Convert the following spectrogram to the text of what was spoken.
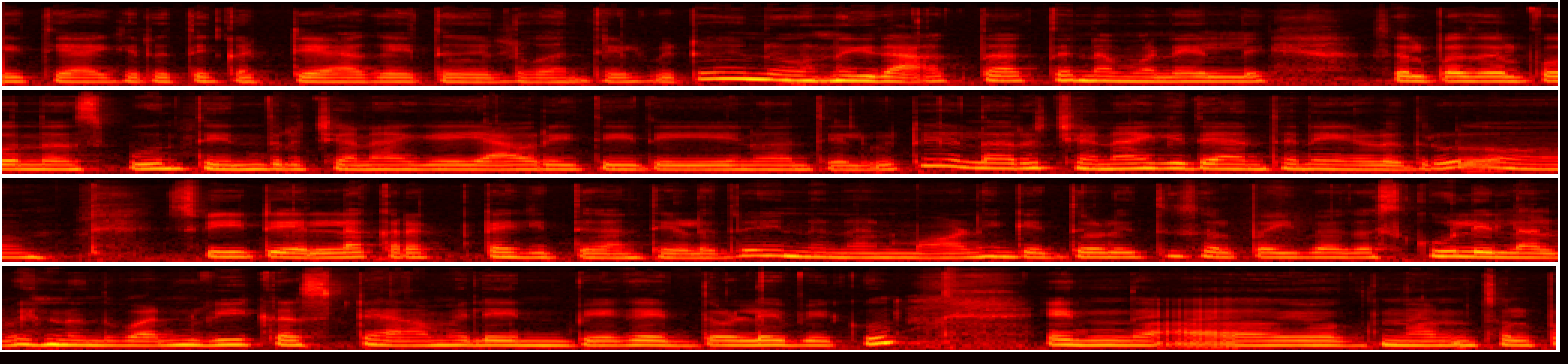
ರೀತಿ ಆಗಿರುತ್ತೆ, ಗಟ್ಟಿ ಆಗೈತೋ ಇಲ್ವೋ ಅಂತ ಹೇಳ್ಬಿಟ್ಟು. ಇನ್ನು ಇದು ಆಗ್ತಾ ಆಗ್ತಾ ನಮ್ಮ ಮನೆಯಲ್ಲಿ ಸ್ವಲ್ಪ ಸ್ವಲ್ಪ ಒಂದೊಂದು ಸ್ಪೂನ್ ತಿಂದರು ಚೆನ್ನಾಗಿ, ಯಾವ ರೀತಿ ಇದೆ, ಏನು ಅಂತ ಹೇಳ್ಬಿಟ್ಟು ಎಲ್ಲರೂ ಚೆನ್ನಾಗಿದೆ ಅಂತಲೇ ಹೇಳಿದ್ರು. ಸ್ವೀಟ್ ಎಲ್ಲ ಕರೆಕ್ಟಾಗಿತ್ತು ಅಂತ ಹೇಳಿದ್ರು ಇನ್ನು ನಾನು ಮಾರ್ನಿಂಗ್ ಎದ್ದೊಳಿತು ಸ್ವಲ್ಪ ಇವಾಗ ಸ್ಕೂಲ್ ಇಲ್ಲ ಅಲ್ವ ಇನ್ನೊಂದು ಒನ್ ವೀಕ್ ಅಷ್ಟೇ, ಆಮೇಲೆ ಇನ್ನು ಬೇಗ ಎದ್ದೊಳ್ಳೇಬೇಕು. ಇನ್ನು ಇವಾಗ ನಾನು ಸ್ವಲ್ಪ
